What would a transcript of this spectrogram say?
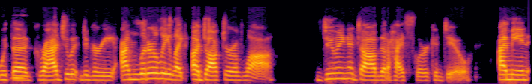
with a mm. graduate degree. I'm literally like a doctor of law doing a job that a high schooler could do. I mean,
